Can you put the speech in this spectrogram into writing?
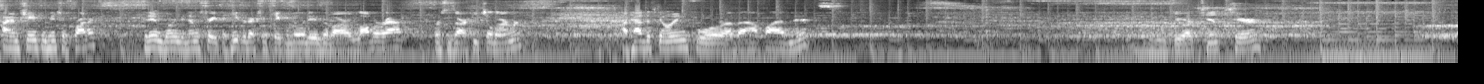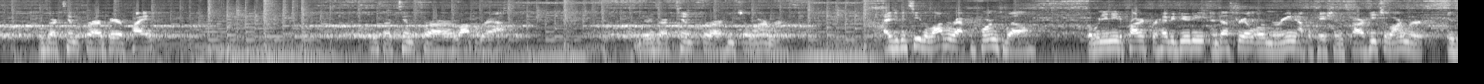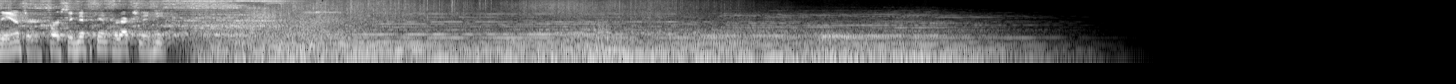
Hi, I'm Shane from Heatshield Products. Today I'm going to demonstrate the heat reduction capabilities of our lava wrap versus our heat shield armor. I've had this going for about five minutes. We'll do our temps here. Here's our temp for our bare pipe. Here's our temp for our lava wrap. There's our temp for our heat shield armor. As you can see, the lava wrap performs well, but when you need a product for heavy duty, industrial, or marine applications, our heat shield armor is the answer for a significant reduction in heat.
